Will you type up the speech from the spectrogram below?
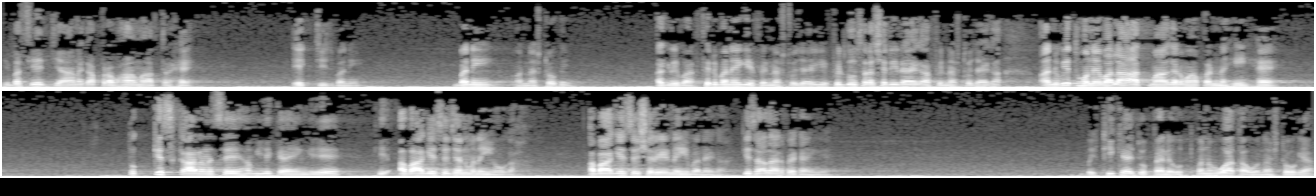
कि बस ये ज्ञान का प्रभाव मात्र है, एक चीज़ बनी बनी और नष्ट हो गई। अगली बार फिर बनेगी, फिर नष्ट हो जाएगी, फिर दूसरा शरीर आएगा, फिर नष्ट हो जाएगा। अन्वित होने वाला आत्मा अगर वहाँ पर नहीं है तो किस कारण से हम ये कहेंगे कि अब आगे से जन्म नहीं होगा, अब आगे से शरीर नहीं बनेगा? किस आधार पर कहेंगे? भाई ठीक है, जो पहले उत्पन्न हुआ था वो नष्ट हो गया,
